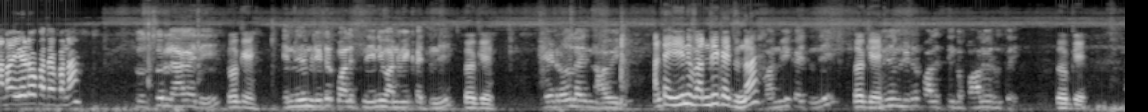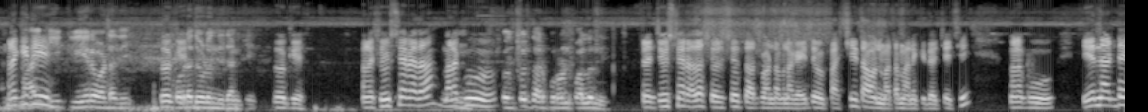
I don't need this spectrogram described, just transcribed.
అన్న ఏడవ కథ పనా తులసూరు లాగా ఇది. ఓకే. ఎనిమిది లీటర్ పాలిస్తుంది వన్ వీక్ అవుతుంది. ఓకే. ఏడు రోజులు అయింది నావి అంటే ఈయన వన్ వీక్ అవుతుందా? వన్ వీక్ అవుతుంది. ఓకే లీటర్ పాలిస్తుంది ఇంకా పాలు పెరుగుతాయి. ఓకే మనకి ఇది క్లియర్ పడ్డది. కోడదూడు ఉంది దానికి. ఓకే మనం చూసారు కదా మనకు తరపు రెండు పళ్ళు ఉంది ఫ్రెండ్స్ చూసినారు కదా సొరస తరపు అంటే మనకైతే పచ్చితాం అనమాట మనకి ఇది వచ్చేసి. మనకు ఏంటంటే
